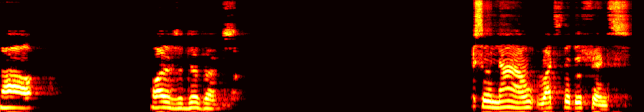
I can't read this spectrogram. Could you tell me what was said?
Now, what is the difference? So now, what's the difference?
